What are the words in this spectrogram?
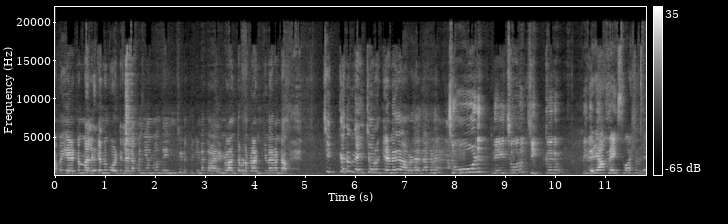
അപ്പൊ ഏട്ടൻ മലക്കൊന്നും പോയിട്ടില്ലല്ലോ. അപ്പൊ ഞങ്ങൾ നെഞ്ചിടിപ്പിക്കുന്ന കാര്യങ്ങളാണ് ഇവിടെ കാണിക്കണ കണ്ടോ? ചിക്കനും നെയ്ച്ചോറൊക്കെയാണ് അവളെ ഇതാക്കണേ. ചൂട് നെയ്ച്ചോറും ചിക്കനും. ഫേസ് വാഷ് ഇവിടെ.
